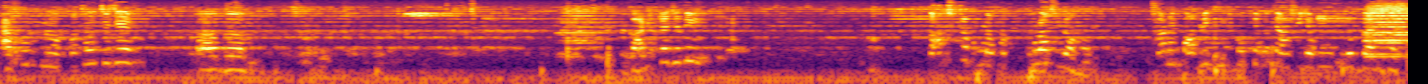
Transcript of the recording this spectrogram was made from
এখন কথা হচ্ছে যে গাড়িটা যদি কাজটা খোলা খোলা ছিল আমার কারণ আমি পাবলিক ফিট করতে করতে আসি যখন লোক গাড়ি থাকে।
